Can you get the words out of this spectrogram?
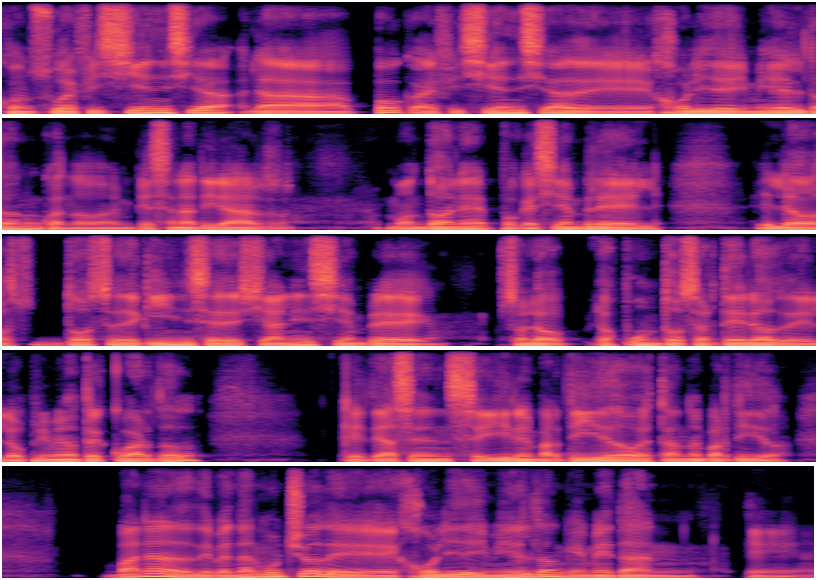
con su eficiencia, la poca eficiencia de Holiday y Middleton cuando empiezan a tirar montones, porque siempre los 12 de 15 de Gianni siempre son los puntos certeros de los primeros tres cuartos que te hacen seguir en partido, estando en partido. Van a depender mucho de Holiday y Middleton que metan eh,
